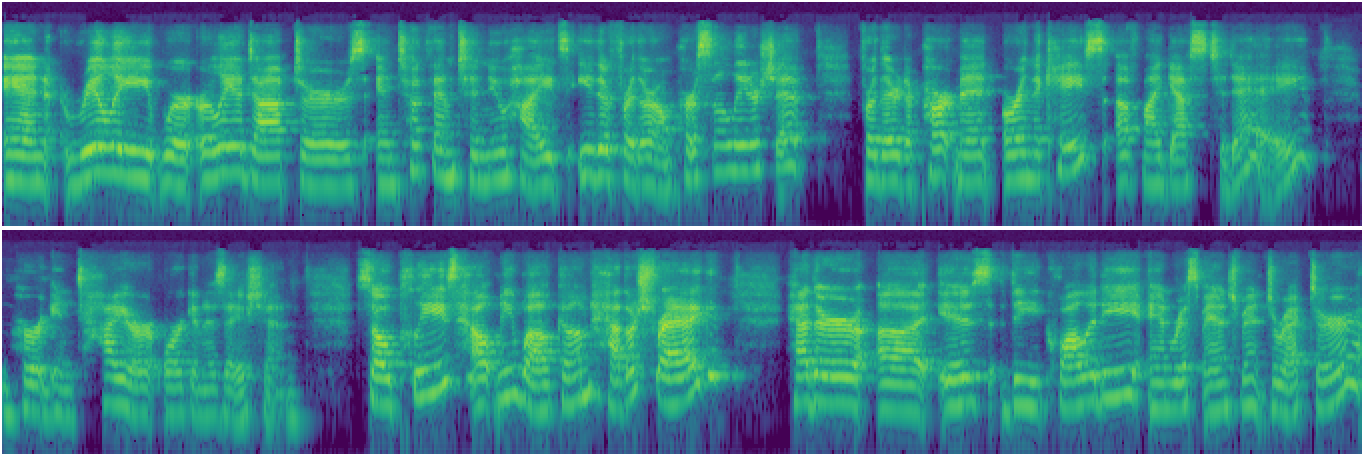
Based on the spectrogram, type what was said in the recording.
and really were early adopters and took them to new heights, either for their own personal leadership for their department, or in the case of my guest today, her mm-hmm. entire organization. So please help me welcome Heather Schragg. Heather uh, is the Quality and Risk Management Director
